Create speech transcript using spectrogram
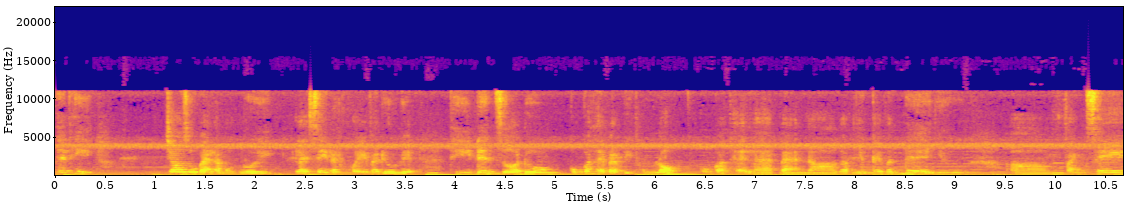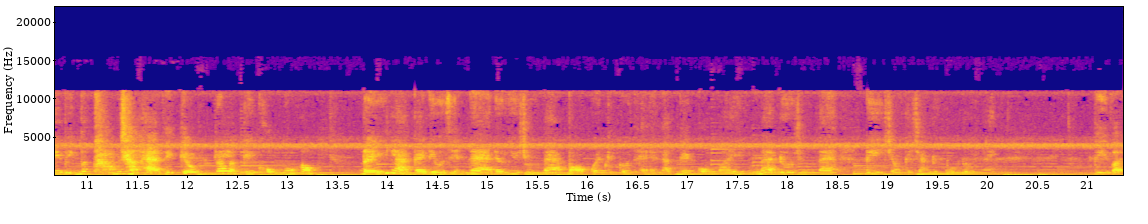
Thế thì cho dù bạn là một người lái xe rất khỏe và điều luyện thì đến giữa đường cũng có thể bạn bị thủng lốp cũng có thể là bạn uh, gặp những cái vấn đề như uh, phanh xe bị mất thắng chẳng hạn thì kiểu rất là kinh khủng đúng không? Đấy là cái điều diễn ra nếu như chúng ta bỏ quên cái cơ thể là cái cỗ máy mà đưa chúng ta đi trong cái chặng đường cuộc đời này. Vì vậy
